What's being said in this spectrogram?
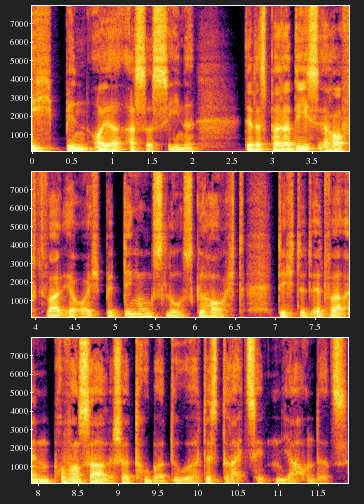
Ich bin euer Assassine, der das Paradies erhofft, weil er euch bedingungslos gehorcht, dichtet etwa ein provenzalischer Troubadour des 13. Jahrhunderts.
